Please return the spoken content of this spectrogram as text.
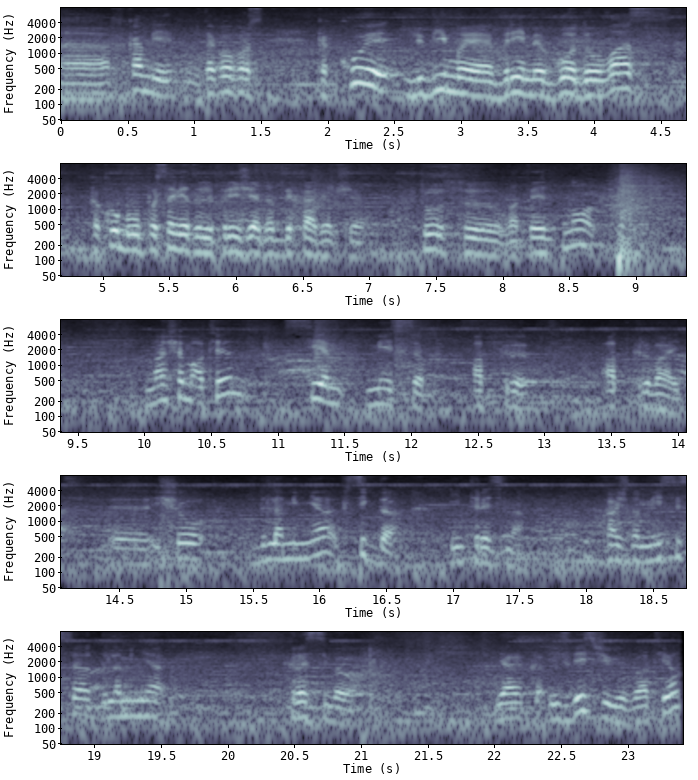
Э, Хакамби, такой вопрос. Какое любимое время года у вас? Какое бы вы посоветовали приезжать отдыхать вообще? В Турцию, в отель? В нашем отеле 7 месяцев открыт, открывает. Э, еще для меня всегда интересно. В каждом месяце для меня красивое. Я здесь живу, в отеле.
